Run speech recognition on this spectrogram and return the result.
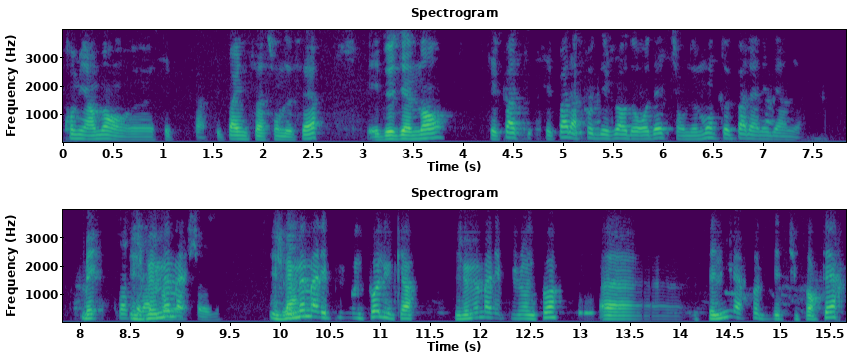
premièrement, euh, c'est n'est pas une façon de faire. Et deuxièmement, c'est pas c'est pas la faute des joueurs de Rodez si on ne monte pas l'année dernière. Mais ça c'est la première même, chose. Je vais même aller plus loin que toi, Lucas. Je vais même aller plus loin que toi. Euh, c'est ni la faute des supporters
